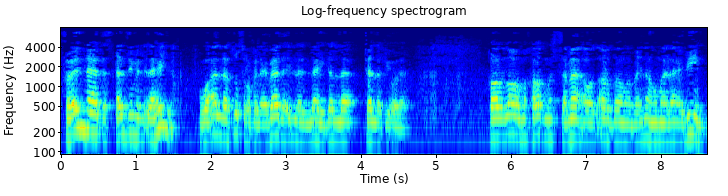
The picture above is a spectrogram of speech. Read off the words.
فإنها تستلزم الإلهية وألا تصرف العبادة إلا لله جل, جل في علاه. قال الله وما خلقنا السماء والأرض وما بينهما لاعبين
